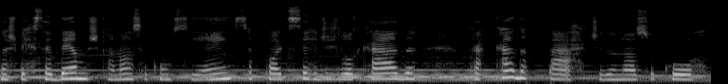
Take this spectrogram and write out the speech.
Nós percebemos que a nossa consciência pode ser deslocada para cada parte do nosso corpo.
